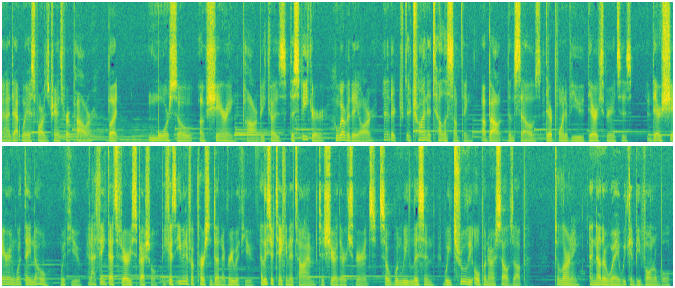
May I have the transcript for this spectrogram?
uh, that way as far as the transfer of power, but more so of sharing power because the speaker, whoever they are, eh, they're, they're trying to tell us something about themselves, their point of view, their experiences. They're sharing what they know with you. And I think that's very special because even if a person doesn't agree with you, at least they're taking the time to share their experience. So when we listen, we truly open ourselves up to learning. Another way we can be vulnerable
